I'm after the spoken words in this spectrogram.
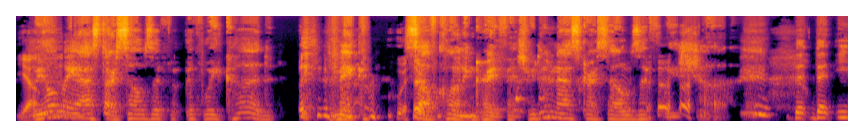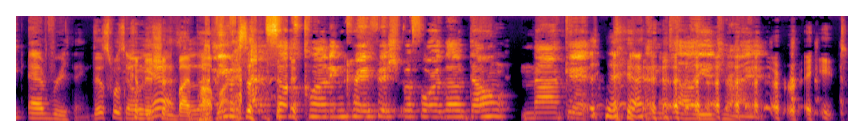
Talking about this. Yeah. We only asked ourselves if if we could make self-cloning crayfish. We didn't ask ourselves if we should. that, that eat everything. This was So, commissioned yeah, by so that's- Have you had self-cloning crayfish before, though? Don't knock it until you try it.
